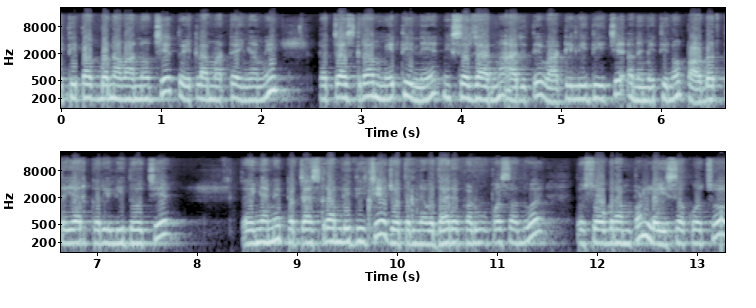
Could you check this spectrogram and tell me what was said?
મેથી પાક બનાવવાનો છે, તો એટલા માટે અહીંયા મેં પચાસ ગ્રામ મેથીને મિક્સર જારમાં આ રીતે વાટી લીધી છે અને મેથીનો પાવડર તૈયાર કરી લીધો છે. તો અહીંયા મેં પચાસ ગ્રામ લીધી છે, જો તમને વધારે કડવું પસંદ હોય તો સો ગ્રામ પણ લઈ શકો છો.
